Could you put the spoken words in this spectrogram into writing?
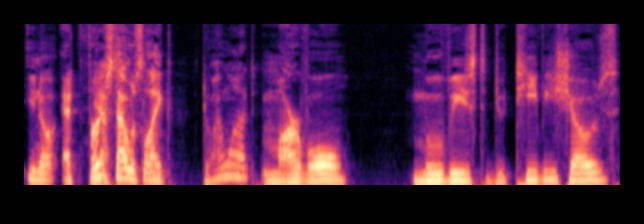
You know, at first Yes. I was like, do I want Marvel movies to do TV shows?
